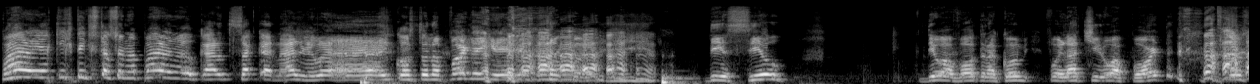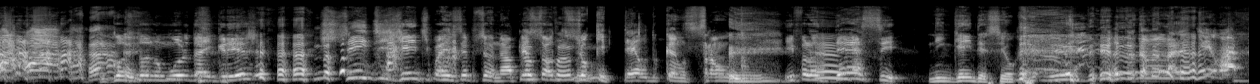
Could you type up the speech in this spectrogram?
para, é aqui que tem que estacionar, para. O cara de sacanagem, encostou na porta da igreja. Desceu, deu a volta na Kombi, foi lá, tirou a porta, encostou no muro da igreja, cheio de gente para recepcionar. O pessoal do Joquitel, do Canção, e falou: desce. Ninguém desceu. Todo mundo lá, idiota.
